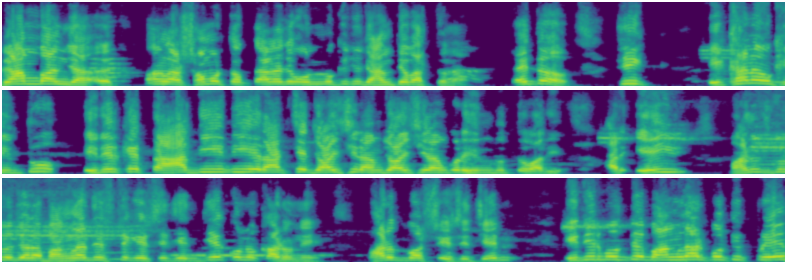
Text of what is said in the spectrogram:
গ্রাম বাংলার সমর্থক, তারা যে অন্য কিছু জানতে পারতো না, তাই তো? ঠিক এখানেও কিন্তু এদেরকে তা দিয়ে দিয়ে রাখছে জয় শ্রীরাম জয় শ্রীরাম করে হিন্দুত্ববাদী। আর এই মানুষগুলো যারা বাংলাদেশ থেকে এসেছেন যে কোনো কারণে ভারতবর্ষে এসেছেন এদের মধ্যে বাংলার প্রতি প্রেম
